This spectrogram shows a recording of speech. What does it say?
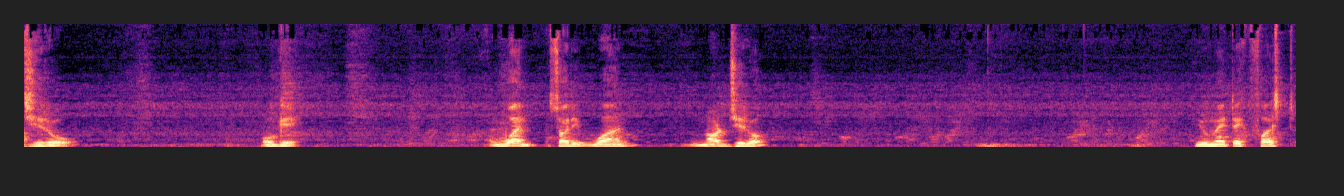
0 okay. 1 sorry 1 not 0 you may take first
